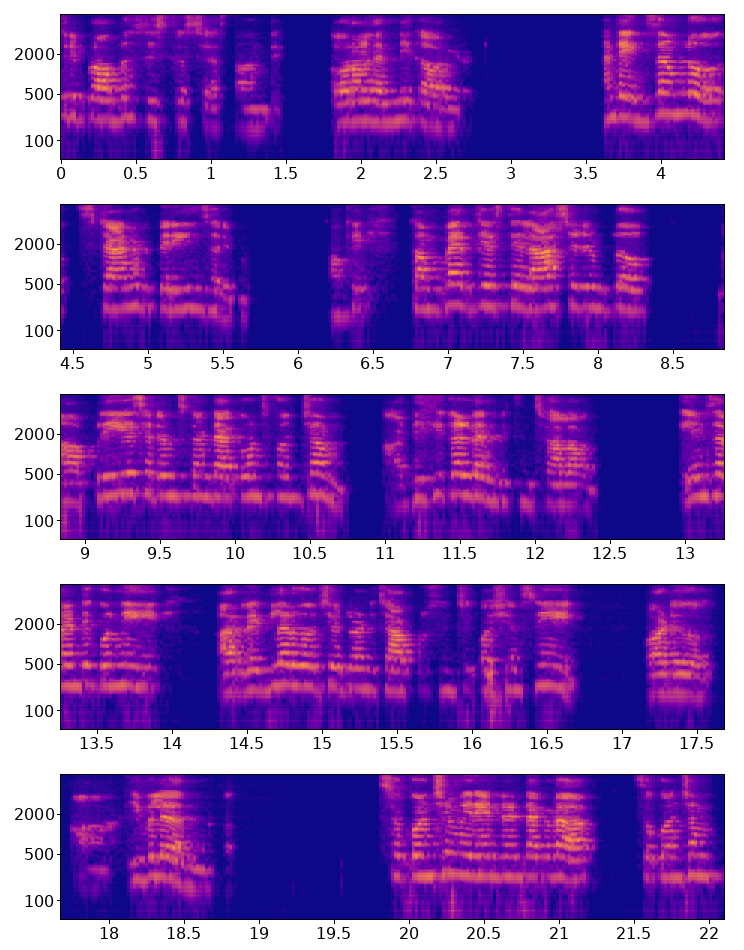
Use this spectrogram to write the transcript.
త్రీ ప్రాబ్లమ్స్ డిస్కస్ చేస్తాం అంతే. ఓవరాల్గా అన్ని కవర్ అయ్యేటట్టు. అంటే ఎగ్జామ్లో స్టాండర్డ్ పెరిగింది సార్ ఇప్పుడు. ఓకే కంపేర్ చేస్తే లాస్ట్ అటెంప్ట్లో ఆ ప్రీవియస్ అటెంప్ట్స్ కంటే అకౌంట్స్ కొంచెం డిఫికల్ట్ అనిపించింది చాలా మంది. ఏం సార్ అంటే కొన్ని ఆ రెగ్యులర్గా వచ్చేటువంటి చాప్టర్స్ నుంచి క్వశ్చన్స్ని వాడు ఇవ్వలేదు అనమాట సో కొంచెం మీరు ఏంటంటే అక్కడ సో కొంచెం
